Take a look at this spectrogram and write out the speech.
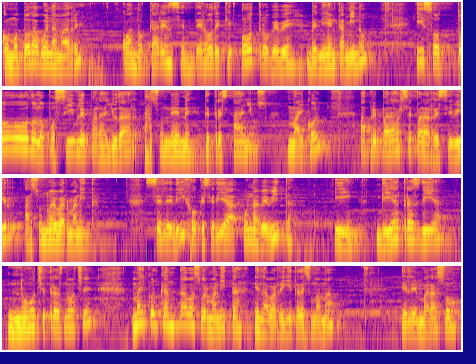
Como toda buena madre, cuando Karen se enteró de que otro bebé venía en camino, hizo todo lo posible para ayudar a su nene de tres años, Michael, a prepararse para recibir a su nueva hermanita. Se le dijo que sería una bebita y día tras día, noche tras noche, Michael cantaba a su hermanita en la barriguita de su mamá. El embarazo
